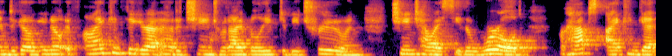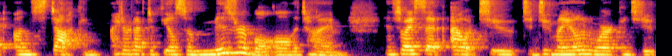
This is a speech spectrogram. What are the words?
and to go, you know, if I can figure out how to change what I believe to be true and change how I see the world, perhaps I can get unstuck and I don't have to feel so miserable all the time. And so I set out to to do my own work and to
